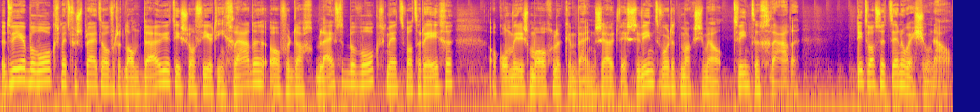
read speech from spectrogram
Het weer bewolkt met verspreid over het land buien. Het is zo'n 14 graden. Overdag blijft het bewolkt met wat regen. Ook onweer is mogelijk en bij een zuidwestenwind wordt het maximaal 20 graden. Dit was het NOS Journaal.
